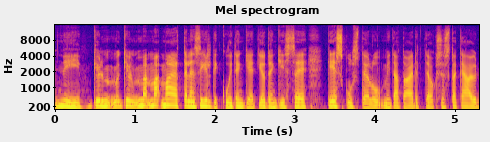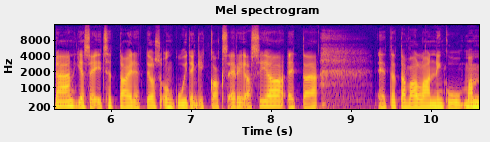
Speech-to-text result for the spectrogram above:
Niin, kyllä, kyllä mä, mä ajattelen silti kuitenkin, että jotenkin se keskustelu, mitä taideteoksesta käydään ja se itse taideteos on kuitenkin kaksi eri asiaa, että – että tavallaan niin kuin, mä oon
